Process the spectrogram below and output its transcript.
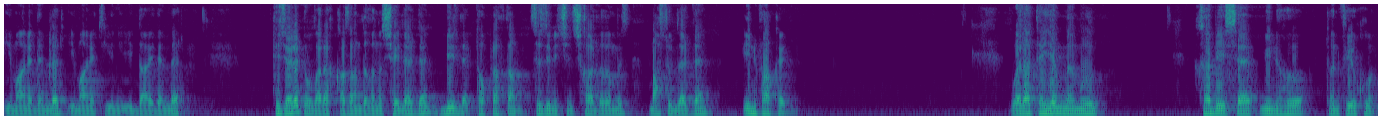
iman edenler, iman ettiğini iddia edenler, ticaret olarak kazandığınız şeylerden, bir de topraktan sizin için çıkardığımız mahsullerden infak edin. وَلَا تَيَمَّمُوا habise minhu tunfikun.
